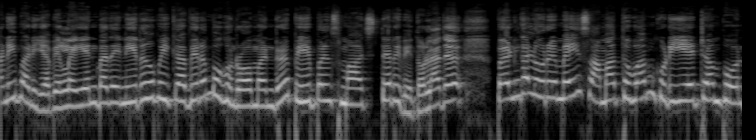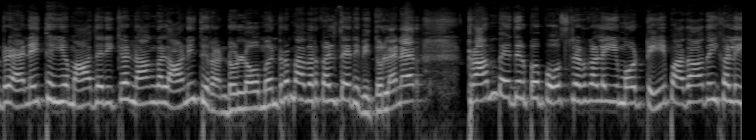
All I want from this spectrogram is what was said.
அணிபடியவில்லை என்பதை நிரூபிக்க விரும்புகின்றோம் என்று பீப்பிள்ஸ் மார்ச் தெரிவித்துள்ளது. பெண்கள் உரிமை சமத்துவம் குடியேற்றம் போன்ற அனைத்தையும் ஆதரிக்க நாங்கள் அணி திரண்டுள்ளோம் என்றும் அவர்கள் தெரிவித்துள்ளனர். ட்ரம்ப் எதிர்ப்பு போஸ்டர்களையும் ஒட்டி பதாதைகளை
